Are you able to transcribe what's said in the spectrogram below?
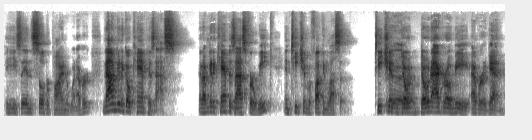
he's in Silver Pine or whatever. Now I'm gonna go camp his ass, and I'm gonna camp his Yeah. ass for a week and teach him a fucking lesson. Teach him Yeah. don't don't aggro me ever again.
